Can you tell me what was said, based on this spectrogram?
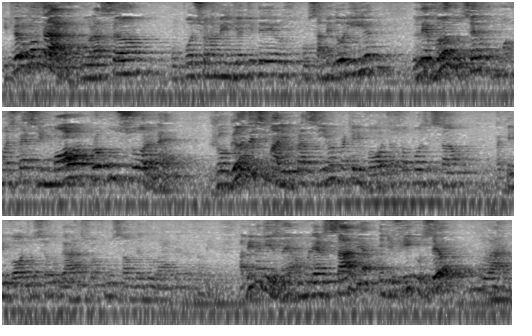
E pelo contrário, com oração, com posicionamento diante de Deus, com sabedoria, levando, sendo uma, espécie de mola propulsora, né? Jogando esse marido para cima para que ele volte à sua posição, para que ele volte ao seu lugar, à sua função dentro do lar, dentro da família. A Bíblia diz, né? A mulher sábia edifica o seu lar,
